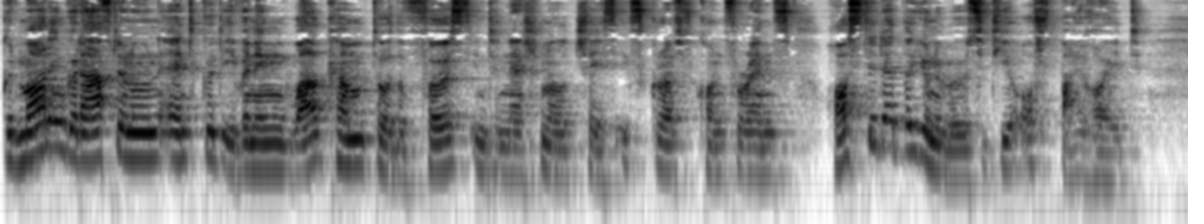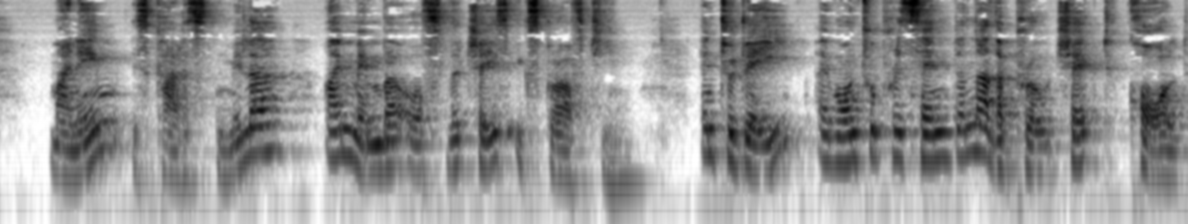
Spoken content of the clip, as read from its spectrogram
Good morning, good afternoon and good evening. Welcome to the first International JSXGraph conference hosted at the University of Bayreuth. My name is Carsten Miller. I'm member of the JSXGraph team. And today I want to present another project called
